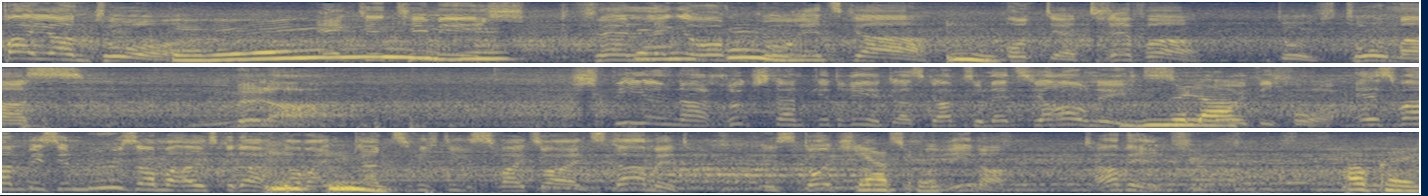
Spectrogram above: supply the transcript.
Bayern-Tor. Ecke Kimmich, Verlängerung Goretzka und der Treffer durch Thomas Müller. Spiel nach Rückstand gedreht, das kam zuletzt ja auch nicht so Müller. häufig vor. Es war ein bisschen mühsamer als gedacht, aber ein ganz wichtiges 2 zu 1. Damit ist Deutschland Ja, okay. souveräner Tabellenführer. Okay.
